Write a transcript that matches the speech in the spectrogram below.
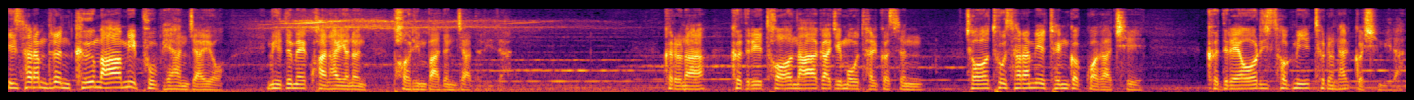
이 사람들은 그 마음이 부패한 자요 믿음에 관하여는 버림받은 자들이라. 그러나 그들이 더 나아가지 못할 것은 저 두 사람이 된 것과 같이 그들의 어리석음이 드러날 것입니다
